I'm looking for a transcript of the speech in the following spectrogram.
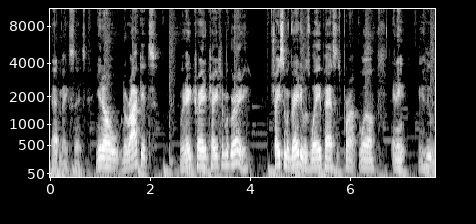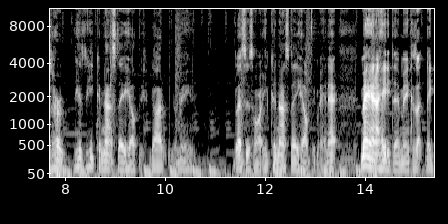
That makes sense. You know, the Rockets when they traded Tracy McGrady, Tracy McGrady was way past his prime. Well, and he, he was hurt. His, he could not stay healthy. God, I mean, Bless his heart. He could not stay healthy, man. That man, I hated that man because they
